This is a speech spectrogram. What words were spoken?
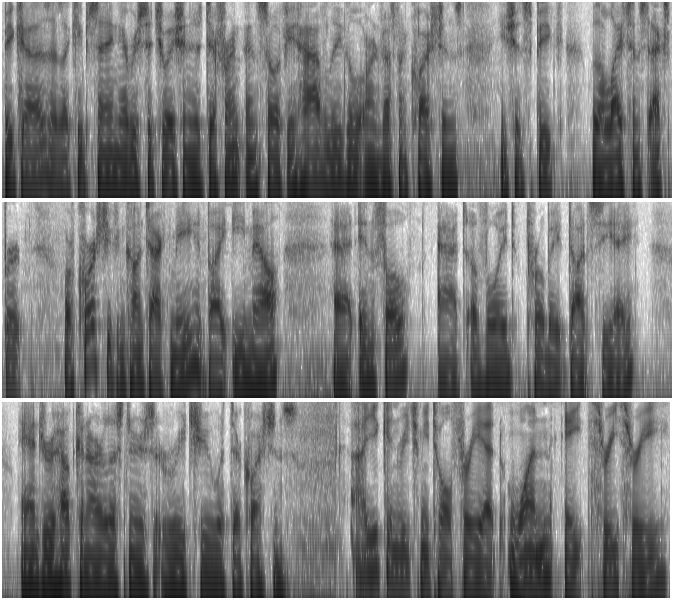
Because, as I keep saying, every situation is different. And so, if you have legal or investment questions, you should speak with a licensed expert. Or, of course, you can contact me by email at info at avoidprobate.ca. Andrew, how can our listeners reach you with their questions? Uh, you can reach me toll free at 1 833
